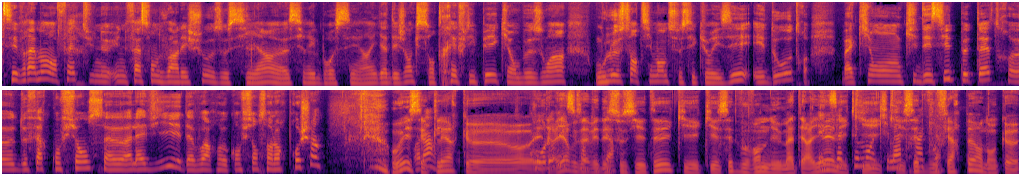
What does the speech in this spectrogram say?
C'est vraiment en fait une, une façon de voir les choses aussi, hein, euh, Cyril Brosset. hein. Il y a des gens qui sont très flippés, qui ont besoin ou le sentiment de se sécuriser, et d'autres bah, qui, ont, qui décident peut-être euh, de faire confiance euh, à la vie et d'avoir euh, confiance en leur prochain. Oui, Voilà. c'est clair que euh, et derrière risque, vous avez des sociétés qui, qui essaient de vous vendre du matériel Exactement, et qui qui, qui essaient de vous faire peur. Donc, euh,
